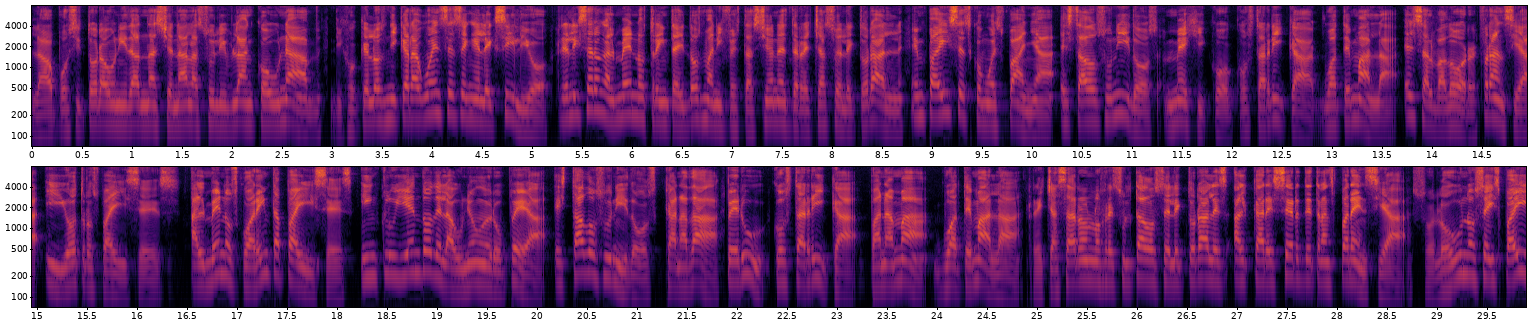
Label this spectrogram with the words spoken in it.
La opositora Unidad Nacional Azul y Blanco UNAB dijo que los nicaragüenses en el exilio realizaron al menos 32 manifestaciones de rechazo electoral en países como España, Estados Unidos, México, Costa Rica, Guatemala, El Salvador, Francia y otros países. Al menos 40 países, incluyendo de la Unión Europea, Estados Unidos, Canadá, Perú, Costa Rica, Panamá, Guatemala, rechazaron los resultados electorales al carecer de transparencia. Solo unos seis países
